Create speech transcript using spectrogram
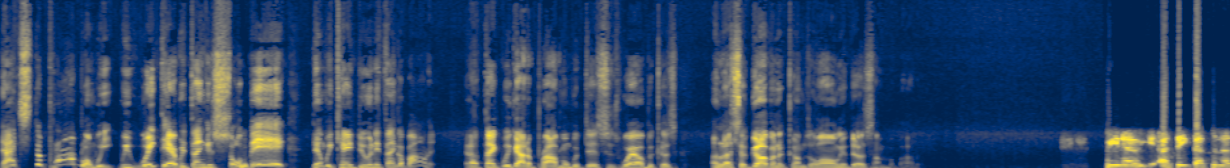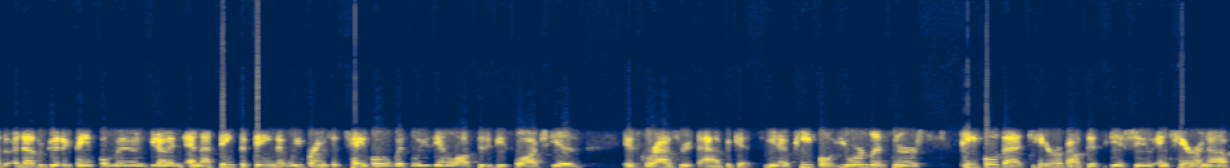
That's the problem. We we wait till everything is so big, then we can't do anything about it. And I think we got a problem with this as well because unless a governor comes along and does something about it. You know, I think that's another another good example, Moon. You know, and, and I think the thing that we bring to the table with Louisiana Lawsuit Abuse Watch is is grassroots advocates. You know, people, your listeners, people that care about this issue and care enough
